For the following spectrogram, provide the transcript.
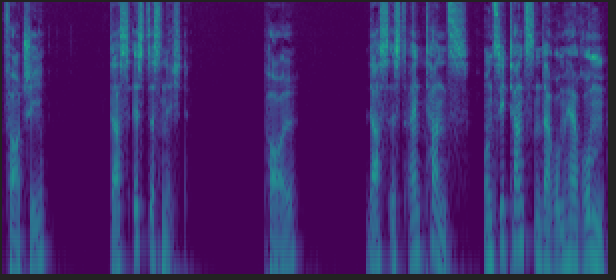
Fauci? Das ist es nicht. Paul? Das ist ein Tanz, und sie tanzen darum herum,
